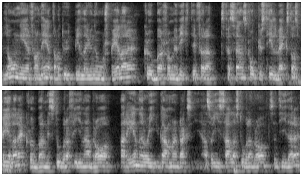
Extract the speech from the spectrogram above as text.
lång erfarenhet av att utbilda juniorspelare, klubbar som är viktiga för, att, för svensk hockeys tillväxt av spelare, klubbar med stora, fina, bra arenor och gammaldags alltså ishallar, stora, bra sedan tidigare.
